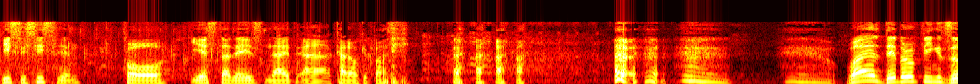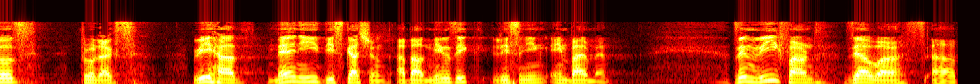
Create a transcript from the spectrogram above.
this system for yesterday's night uh, karaoke party. While developing those products, we had many discussions about music listening environment. Then we found there was a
